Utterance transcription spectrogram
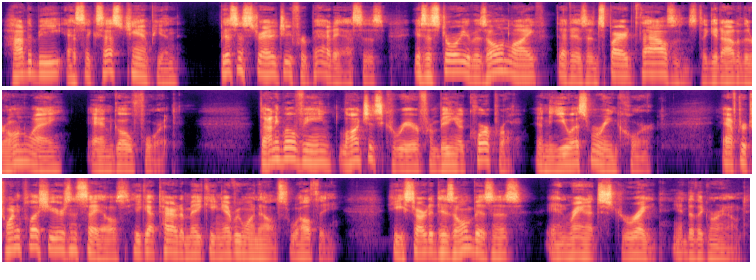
How to Be a Success Champion Business Strategy for Badasses is a story of his own life that has inspired thousands to get out of their own way and go for it. Donnie Boivin launched his career from being a corporal in the U.S. Marine Corps. After 20 plus years in sales, he got tired of making everyone else wealthy. He started his own business and ran it straight into the ground.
